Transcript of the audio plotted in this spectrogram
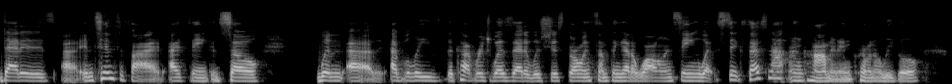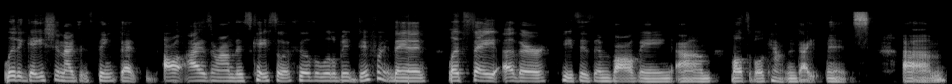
that is uh, intensified, I think. And so when uh, I believe the coverage was that it was just throwing something at a wall and seeing what sticks. That's not uncommon in criminal legal litigation. I just think that all eyes are on this case, so it feels a little bit different than, let's say, other cases involving um, multiple count indictments um,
